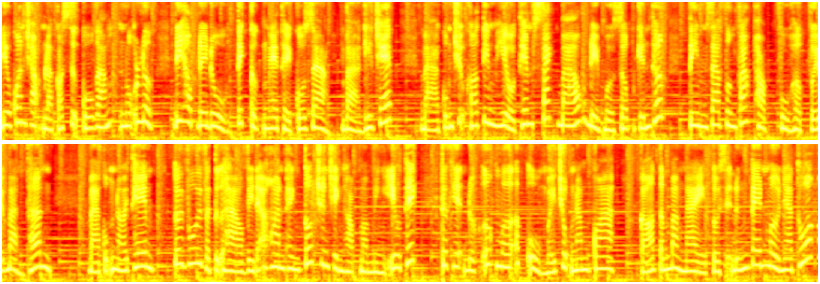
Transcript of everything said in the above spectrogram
điều quan trọng là có sự cố gắng, nỗ lực, đi học đầy đủ, tích cực nghe thầy cô giảng và ghi chép. Bà cũng chịu khó tìm hiểu thêm sách báo để mở rộng kiến thức, tìm ra phương pháp học phù hợp với bản thân. Bà cũng nói thêm, tôi vui và tự hào vì đã hoàn thành tốt chương trình học mà mình yêu thích, thực hiện được ước mơ ấp ủ mấy chục năm qua. Có tấm bằng này, tôi sẽ đứng tên mở nhà thuốc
